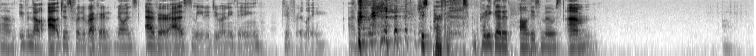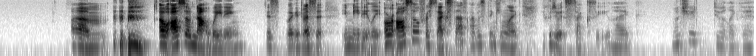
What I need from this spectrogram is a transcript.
Um, even though, I'll, just for the record, no one's ever asked me to do anything differently. I'm, She's perfect. I'm pretty good at all these moves. Um, um, oh, also not waiting. Just like address it immediately. Or also for sex stuff, I was thinking like you could do it sexy. Like, why don't you do it like this?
